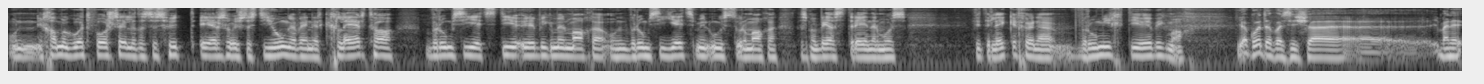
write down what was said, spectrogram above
Und ich kann mir gut vorstellen, dass es heute eher so ist, dass die Jungen, wenn erklärt haben, warum sie jetzt die Übung machen und warum sie jetzt meinen Ausdauer machen, dass man als Trainer muss widerlegen können, warum ich die Übung mache. Ja gut, aber es ist, äh, ich meine,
